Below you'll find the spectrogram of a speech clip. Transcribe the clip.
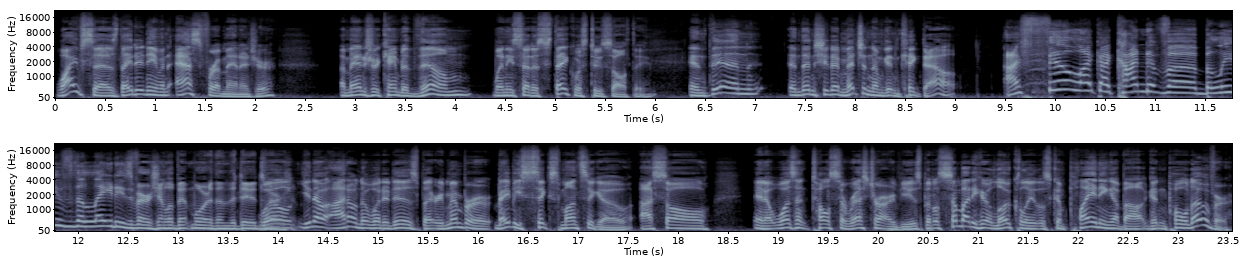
Wife says they didn't even ask for a manager. A manager came to them when he said his steak was too salty, and then and then she didn't mention them getting kicked out. I feel like I kind of uh, believe the ladies' version a little bit more than the dudes' Well, version. you know, I don't know what it is, but remember, maybe six months ago, I saw, and it wasn't Tulsa restaurant reviews, but it was somebody here locally that was complaining about getting pulled over.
